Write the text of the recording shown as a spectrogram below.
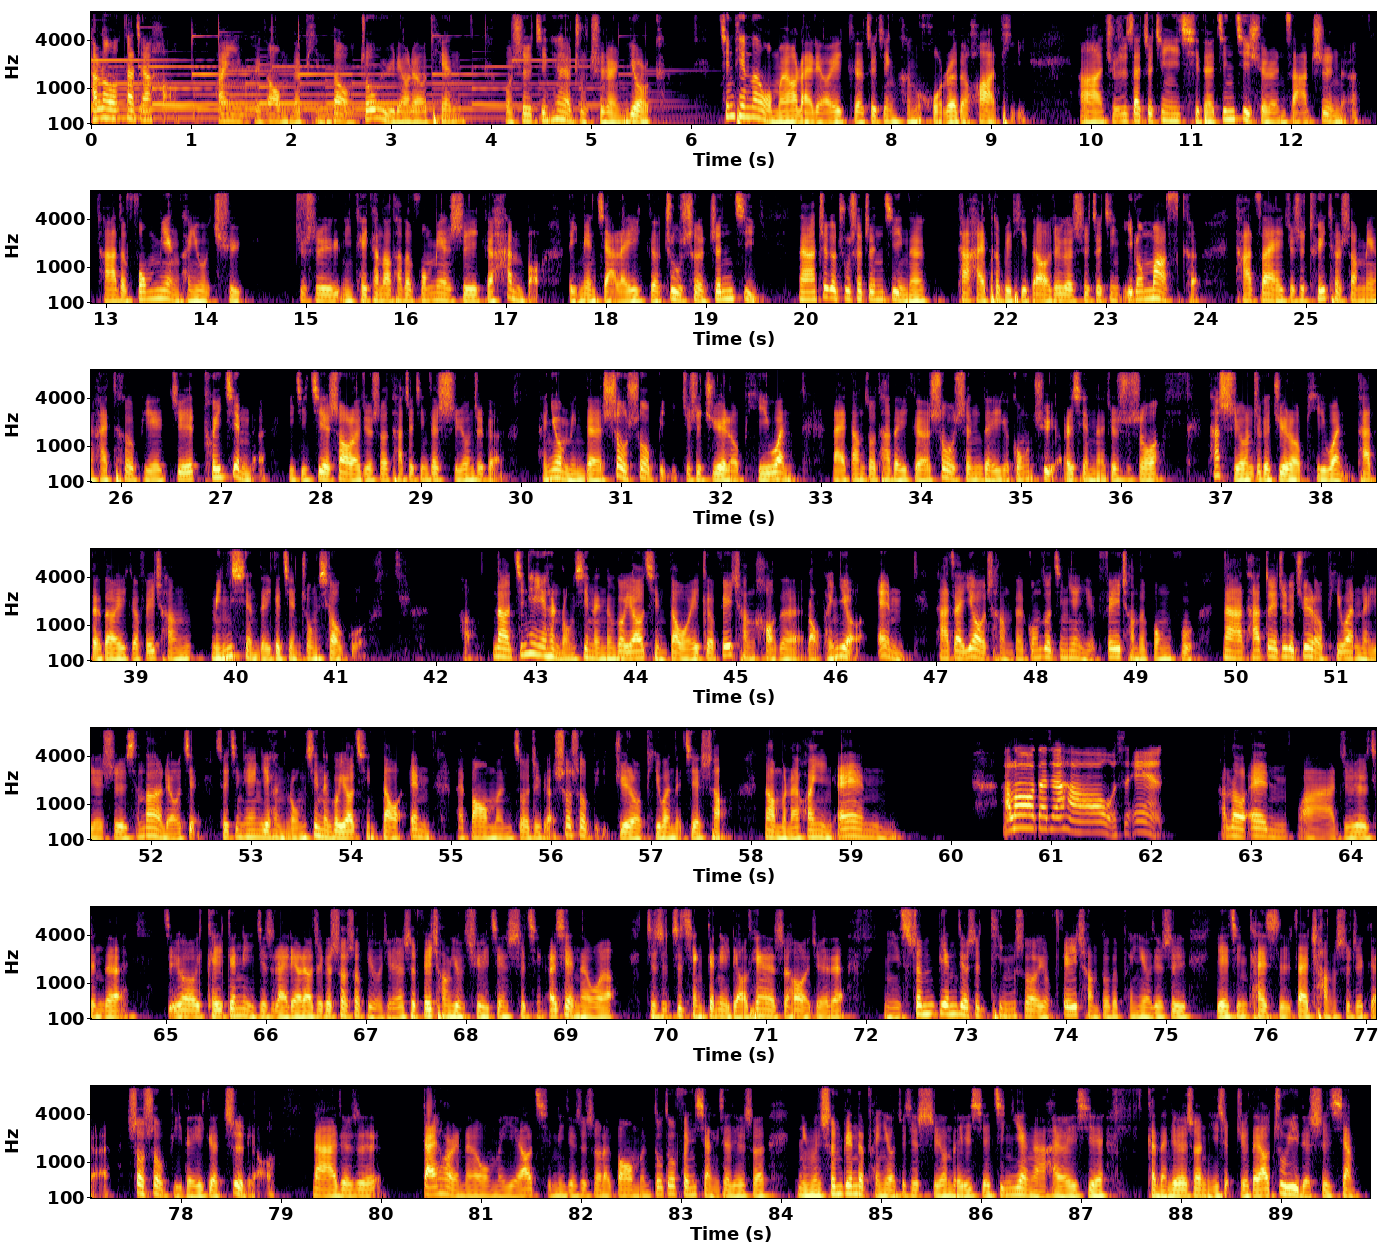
Hello，大家好，欢迎回到我们的频道周瑜聊聊天，我是今天的主持人 York。今天呢，我们要来聊一个最近很火热的话题啊，就是在最近一期的《经济学人》杂志呢，它的封面很有趣，就是你可以看到它的封面是一个汉堡，里面夹了一个注射针剂。那这个注射针剂呢，他还特别提到，这个是最近 Elon Musk 他在就是 Twitter 上面还特别接推荐的，以及介绍了，就是说他最近在使用这个很有名的瘦瘦笔，就是 GLP-1 来当做他的一个瘦身的一个工具，而且呢，就是说他使用这个 GLP-1，他得到一个非常明显的一个减重效果。那今天也很荣幸呢，能够邀请到我一个非常好的老朋友 M，他在药厂的工作经验也非常的丰富，那他对这个 GLP-1 呢也是相当的了解，所以今天也很荣幸能够邀请到 M 来帮我们做这个瘦瘦比 GLP-1 的介绍。那我们来欢迎 M。Hello，大家好，我是 Ann。Hello，N，哇，就是真的，就可以跟你就是来聊聊这个瘦瘦比，我觉得是非常有趣的一件事情。而且呢，我就是之前跟你聊天的时候，我觉得你身边就是听说有非常多的朋友，就是也已经开始在尝试这个瘦瘦比的一个治疗。那就是待会儿呢，我们也要请你就是说来帮我们多多分享一下，就是说你们身边的朋友这些使用的一些经验啊，还有一些可能就是说你是觉得要注意的事项。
